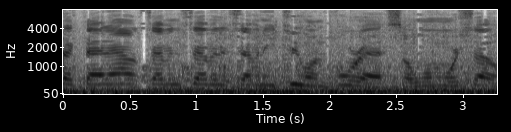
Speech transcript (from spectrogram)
Check that out. 7.7 at 72 on 4S. So one more so.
